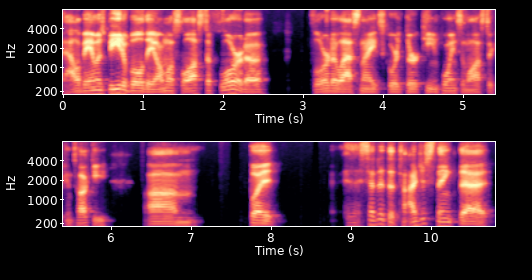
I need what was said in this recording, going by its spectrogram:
Alabama's beatable. They almost lost to Florida. Florida last night scored 13 points and lost to Kentucky. Um, but as I said at the time, I just think that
